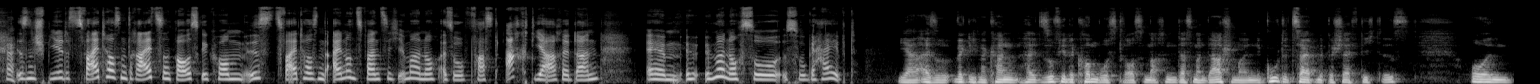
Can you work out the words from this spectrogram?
ist ein Spiel, das 2013 rausgekommen ist, 2021 immer noch, also fast acht Jahre dann, ähm, immer noch so, so gehypt? Ja, also wirklich, man kann halt so viele Kombos draus machen, dass man da schon mal eine gute Zeit mit beschäftigt ist. Und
